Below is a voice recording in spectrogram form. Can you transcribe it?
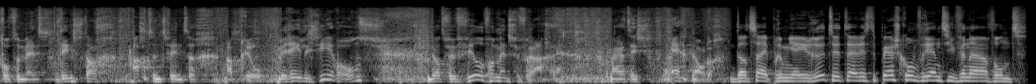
tot en met dinsdag 28 april. We realiseren ons dat we veel van mensen vragen. Maar het is echt nodig. Dat zei premier Rutte tijdens de persconferentie vanavond.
